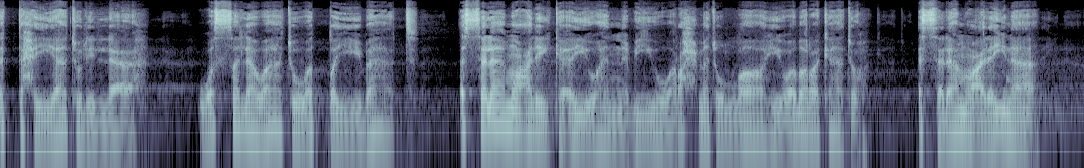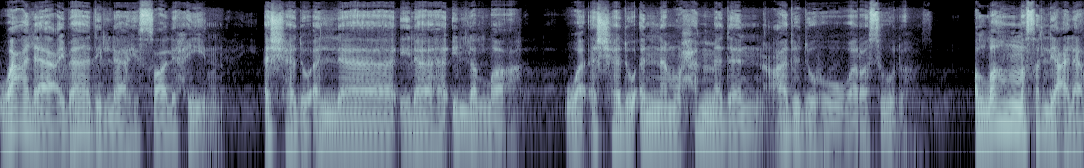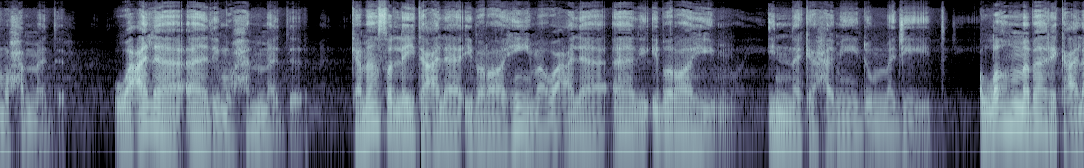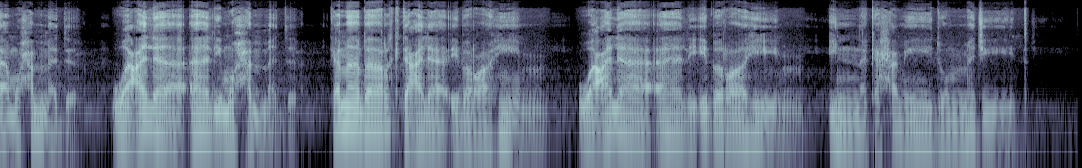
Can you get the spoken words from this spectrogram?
التحيات لله والصلوات والطيبات. السلام عليك أيها النبي ورحمة الله وبركاته. السلام علينا وعلى عباد الله الصالحين. أشهد أن لا إله إلا الله وأشهد أن محمدا عبده ورسوله. اللهم صل على محمد وعلى آل محمد كما صليت على إبراهيم وعلى آل إبراهيم إنك حميد مجيد. اللهم بارك على محمد وعلى آل محمد كما باركت على إبراهيم وعلى آل إبراهيم إنك حميد مجيد.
